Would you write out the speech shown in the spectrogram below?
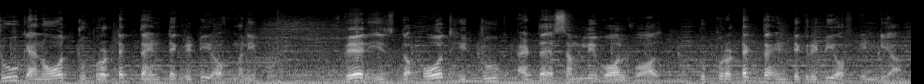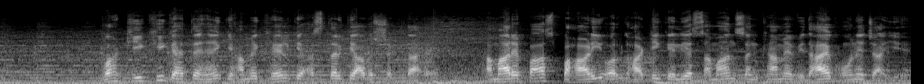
took an oath to protect the integrity of Manipur where is the oath he took at the assembly wall was to protect the integrity of India वह ठीक ही कहते हैं कि हमें खेल के स्तर की आवश्यकता है। हमारे पास पहाड़ी और घाटी के लिए समान संख्या में विधायक होने चाहिए।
